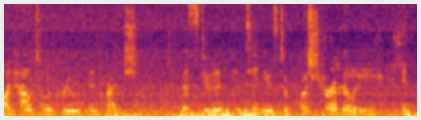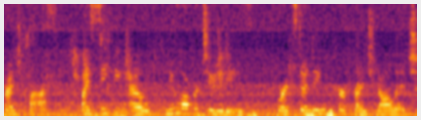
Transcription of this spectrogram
on how to improve in French. This student continues to push her ability in French class by seeking out new opportunities for extending her French knowledge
